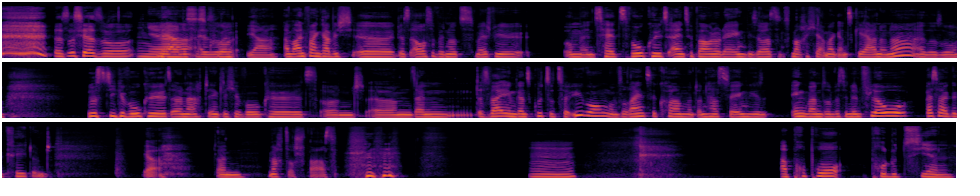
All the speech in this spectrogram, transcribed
das ist ja so. Ja, ja das ist also, cool. Ja, am Anfang habe ich äh, das auch so benutzt, zum Beispiel um in Sets Vocals einzubauen oder irgendwie sowas. Das mache ich ja immer ganz gerne, ne? Also so lustige Vocals oder nachdenkliche Vocals. Und ähm, dann, das war eben ganz gut so zur Übung, um so reinzukommen. Und dann hast du irgendwie irgendwann so ein bisschen den Flow besser gekriegt und ja, dann macht's auch Spaß. mhm. Apropos produzieren.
